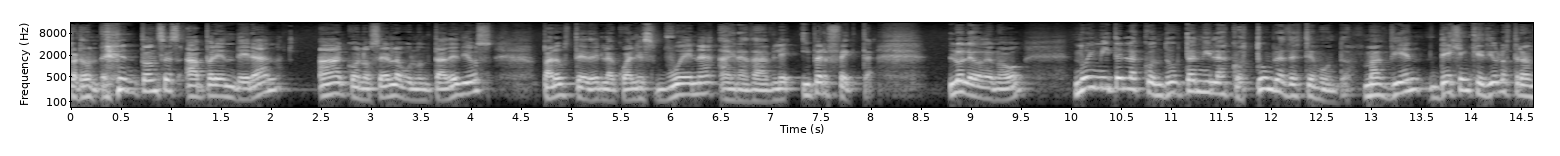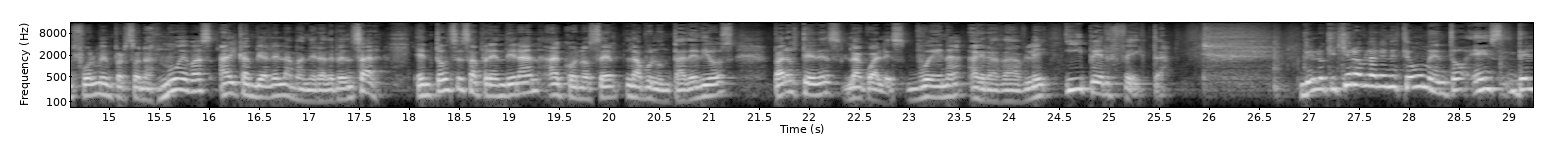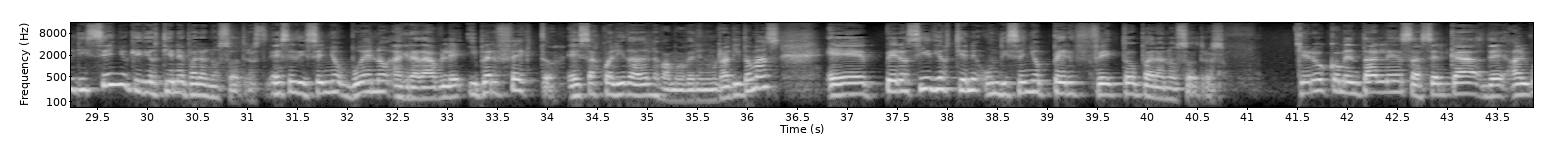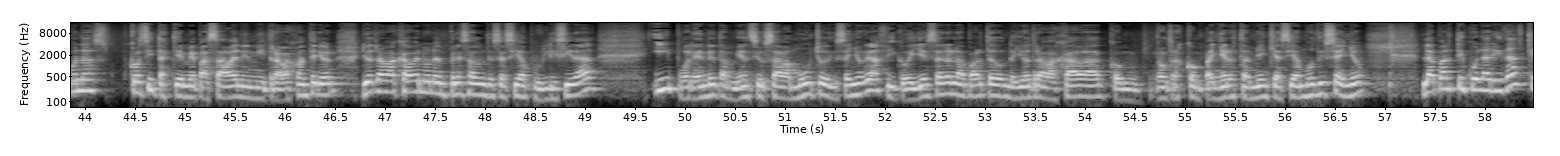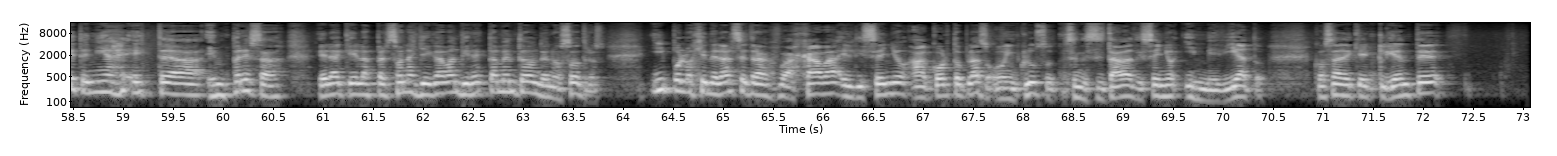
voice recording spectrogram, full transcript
perdón, entonces aprenderán a conocer la voluntad de Dios para ustedes, la cual es buena, agradable y perfecta. Lo leo de nuevo. No imiten las conductas ni las costumbres de este mundo, más bien dejen que Dios los transforme en personas nuevas al cambiarle la manera de pensar. Entonces aprenderán a conocer la voluntad de Dios para ustedes, la cual es buena, agradable y perfecta. De lo que quiero hablar en este momento es del diseño que Dios tiene para nosotros. Ese diseño bueno, agradable y perfecto. Esas cualidades las vamos a ver en un ratito más. Eh, pero sí Dios tiene un diseño perfecto para nosotros. Quiero comentarles acerca de algunas cositas que me pasaban en mi trabajo anterior. Yo trabajaba en una empresa donde se hacía publicidad y por ende también se usaba mucho diseño gráfico y esa era la parte donde yo trabajaba con otros compañeros también que hacíamos diseño. La particularidad que tenía esta empresa era que las personas llegaban directamente donde nosotros y por lo general se trabajaba el diseño a corto plazo o incluso se necesitaba diseño inmediato, cosa de que el cliente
